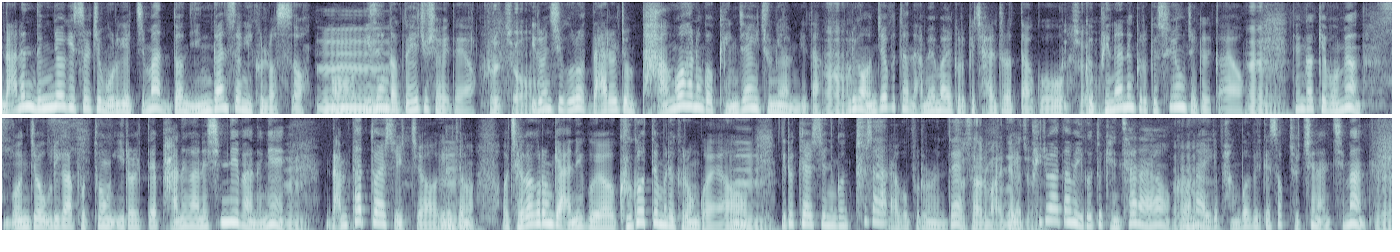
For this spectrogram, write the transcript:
나는 능력이 있을 줄 모르겠지만 넌 인간성이 글렀어. 음. 어, 이 생각도 해주셔야 돼요. 그렇죠. 이런 식으로 나를 좀 방어하는 거 굉장히 중요합니다. 어. 우리가 언제부터 남의 말 그렇게 잘 들었다고 그쵸. 그 비난은 그렇게 수용적일까요? 예. 생각해 보면 먼저 우리가 보통 이럴 때 반응하는 심리 반응에 음. 남 탓도 할 수 있죠. 음. 이를테면 어, 제가 그런 게 아니고요. 그것 때문에 그런 거예요. 음. 이렇게 할 수 있는 건 투사라고 부르는데 투사를 많이 예, 하죠. 필요하다면 이것도 괜찮아요. 그러나 어. 이게 방법이 이렇게 썩 좋지는 않지만 예.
